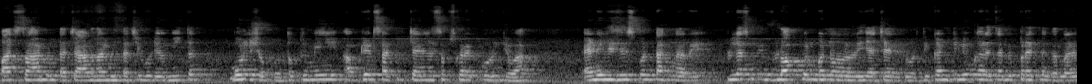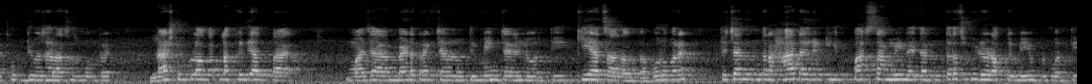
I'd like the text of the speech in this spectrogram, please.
पाच सहा मिनिटाची अर्धा मिनिटाची व्हिडिओ मी इथं म्हणू शकतो. तर तुम्ही अपडेटसाठी चॅनल सबस्क्राईब करून ठेवा. अनालिसिस पण टाकणार आहे. प्लस मी ब्लॉग पण बनवणार आहे या चॅनलवरती कंटिन्यू करायचा मी प्रयत्न करणार आहे. खूप दिवस झाला असंच म्हणतोय लास्ट ब्लॉग आपला कधी आलता? माझ्या मॅडप्रँक चॅनलवरती मेन चॅनलवरती कियाचा आला होता. बरोबर आहे? त्याच्यानंतर हा डायरेक्टली पाच सहा महिन्याच्यानंतरच व्हिडिओ टाकतो मी यूट्यूबवरती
